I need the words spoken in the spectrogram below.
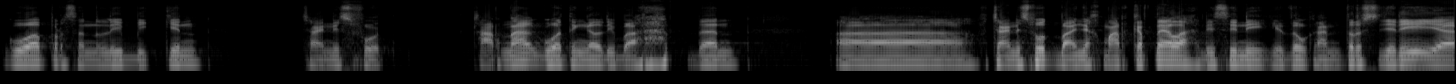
Gue personally bikin Chinese food. Karena gue tinggal di barat dan uh, Chinese food banyak marketnya lah di sini gitu kan. Terus jadi ya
